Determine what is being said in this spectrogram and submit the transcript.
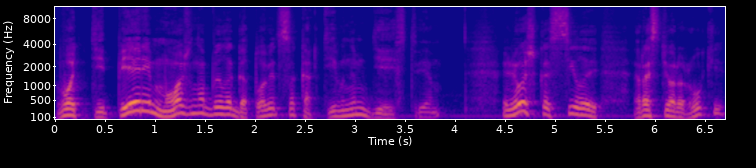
Вот теперь им можно было готовиться к активным действиям. Лешка с силой растер руки,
